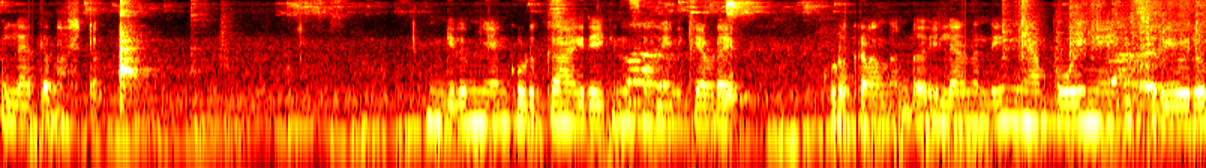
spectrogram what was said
വല്ലാത്ത നഷ്ടം. എങ്കിലും ഞാൻ കൊടുക്കാൻ ആഗ്രഹിക്കുന്ന സമയം എനിക്ക് അവിടെ കൊടുക്കണമെന്നുണ്ട്. ഇല്ലാന്നുണ്ടെങ്കിൽ ഞാൻ പോയി നേടി ചെറിയൊരു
